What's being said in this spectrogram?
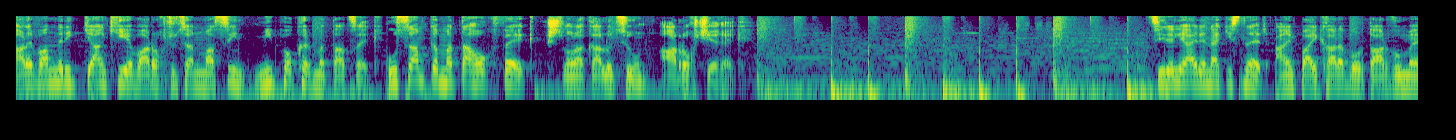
հարևանների կյանքի եւ առողջության մասին մի փոքր մտածեք։ Հուսամ կմտահոգվեք։ Շնորհակալություն, առողջ եղեք։ Սիրելի հայրենակիցներ, այն պայքարը, որ տարվում է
